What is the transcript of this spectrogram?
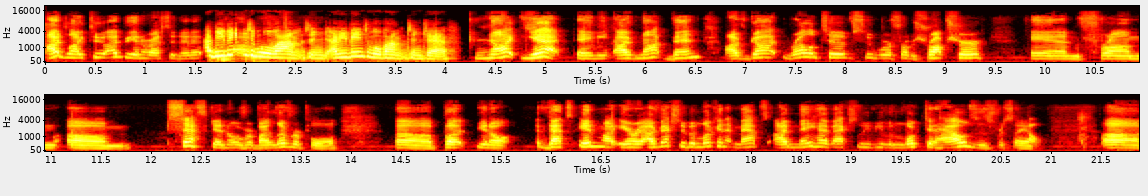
I'd like to. I'd be interested in it. Have you been to uh, Wolverhampton? Have you been to Wolverhampton, Jeff? Not yet, Amy. I've not been. I've got relatives who were from Shropshire and from um, Sefton over by Liverpool. Uh, but you know, that's in my area. I've actually been looking at maps. I may have actually even looked at houses for sale. Uh,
